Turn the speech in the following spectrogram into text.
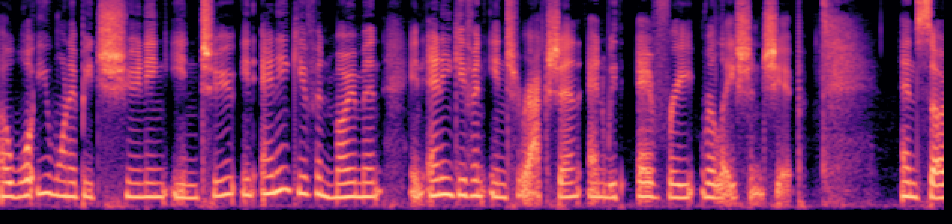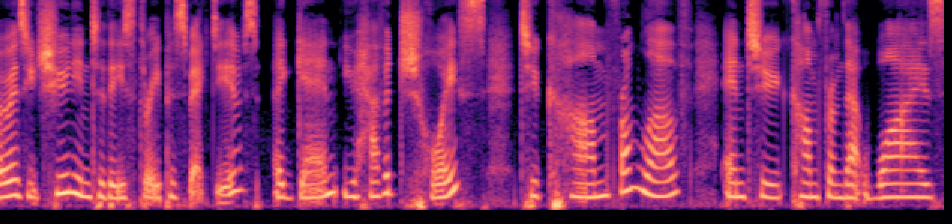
are what you want to be tuning into in any given moment, in any given interaction, and with every relationship. And so, as you tune into these three perspectives, again, you have a choice to come from love and to come from that wise,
